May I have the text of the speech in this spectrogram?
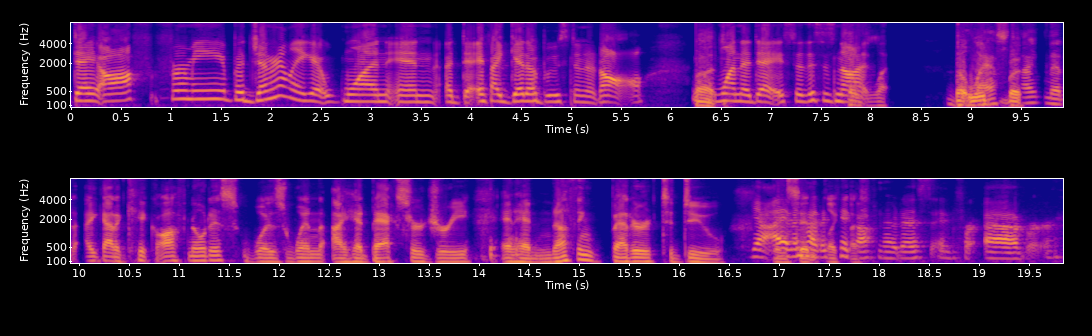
day off for me. But generally, I get one in a day if I get a boost in at all. But- one a day. So this is not. The But we- last but- time that I got a kickoff notice was when I had back surgery and had nothing better to do. Yeah, I haven't had a like, kickoff notice in forever.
